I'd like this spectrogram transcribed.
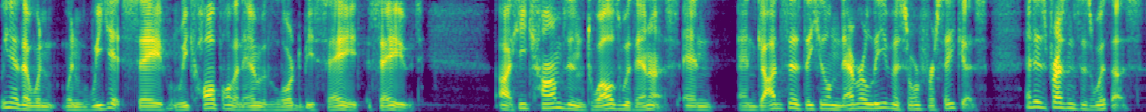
We know that when when we get saved, when we call upon the name of the Lord to be saved, saved, uh, He comes and dwells within us, and and God says that He'll never leave us or forsake us, and His presence is with us,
